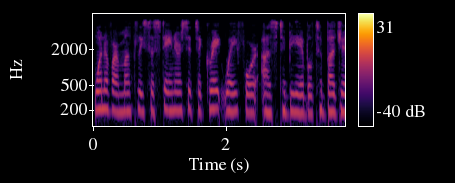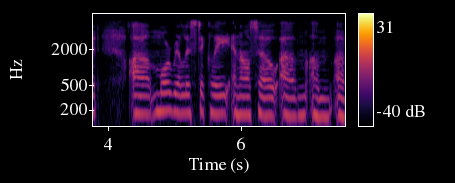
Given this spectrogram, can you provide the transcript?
one of our monthly sustainers. It's a great way for us to be able to budget uh, more realistically and also um, um, uh,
